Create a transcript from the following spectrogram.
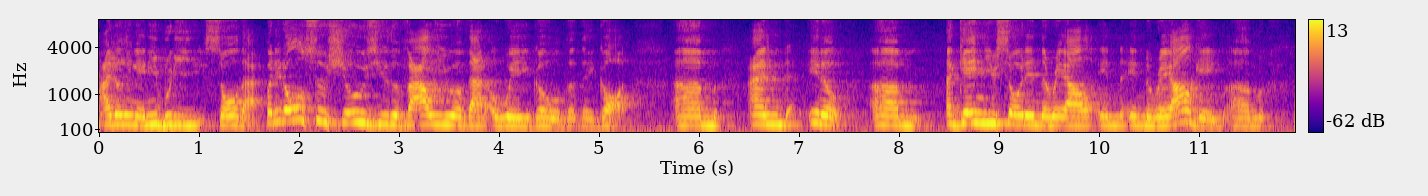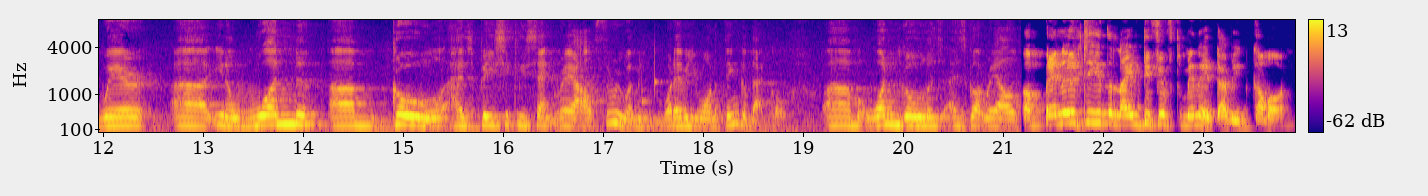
I don't think anybody saw that. But it also shows you the value of that away goal that they got. Um, and you know, um, again, you saw it in the Real in in the Real game um, where. Uh, you know, one um, goal has basically sent Real through. I mean, whatever you want to think of that goal, um, one goal has, has got Real a penalty in the 95th minute. I mean, come on.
